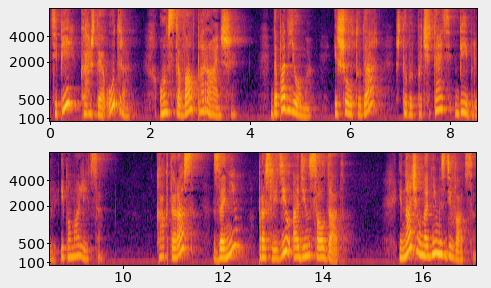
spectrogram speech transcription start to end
Теперь каждое утро он вставал пораньше, до подъема, и шел туда, чтобы почитать Библию и помолиться. Как-то раз за ним проследил один солдат и начал над ним издеваться.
